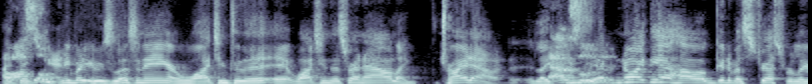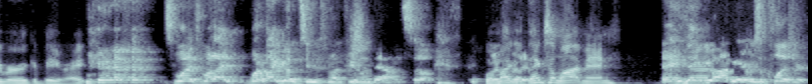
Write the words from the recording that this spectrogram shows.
Awesome. I think anybody who's listening or watching to the uh, watching this right now, like try it out. Like Absolutely. you have no idea how good of a stress reliever it could be, right? it's what it's what I one of my go tos when I'm feeling down. So, well, Michael, thanks a lot, man. Hey, thank uh, you, Javier. It was a pleasure.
